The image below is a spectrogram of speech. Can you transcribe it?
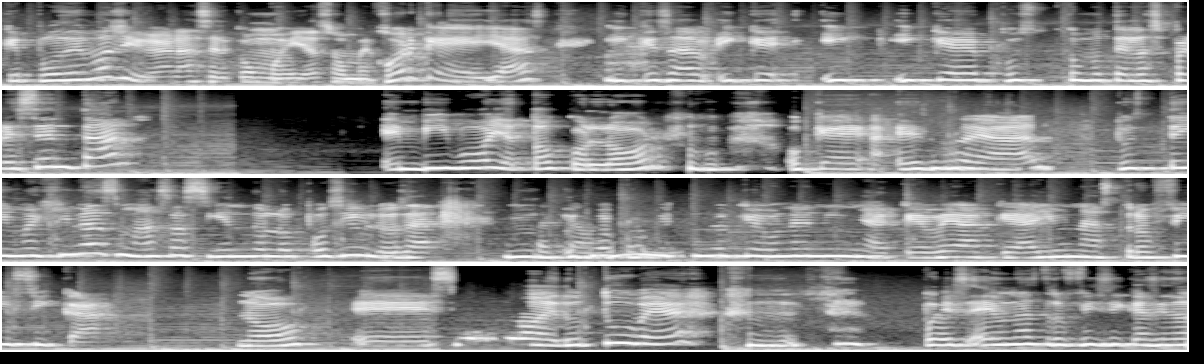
que podemos llegar a ser como ellas o mejor que ellas y que, y que, y que pues como te las presentan en vivo y a todo color, o que es real, pues te imaginas más haciendo lo posible. O sea, yo que una niña que vea que hay una astrofísica, ¿no? Eh, siendo edutuber, pues es una astrofísica, siendo,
